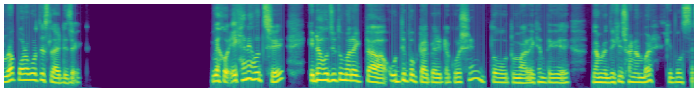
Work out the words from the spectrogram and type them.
আমরা পরবর্তী স্লাইডে যাই। দেখো এখানে হচ্ছে এটা হচ্ছে তোমার একটা উদ্দীপক টাইপের একটা কোয়েশ্চেন। তো তোমার এখান থেকে আমরা দেখি ছয় নাম্বার কি বলছে?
